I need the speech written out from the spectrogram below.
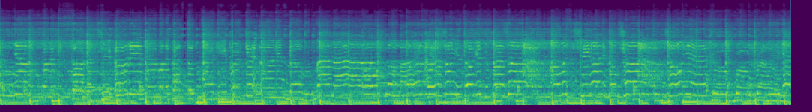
한여름 밤에 빛과 같이 우리 둘만의 파도타기 볼게 우린 너무 많아. 하루 종일 더 깊이 빠져. 어느새 시간이 멈춰. 온종일 go 그 around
